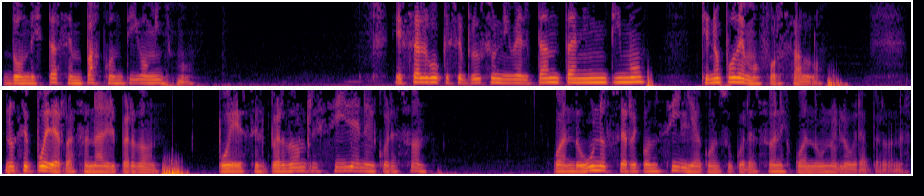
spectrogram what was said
donde estás en paz contigo mismo. Es algo que se produce a un nivel tan tan íntimo que no podemos forzarlo. No se puede razonar el perdón, pues el perdón reside en el corazón. Cuando uno se reconcilia con su corazón es cuando uno logra perdonar.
